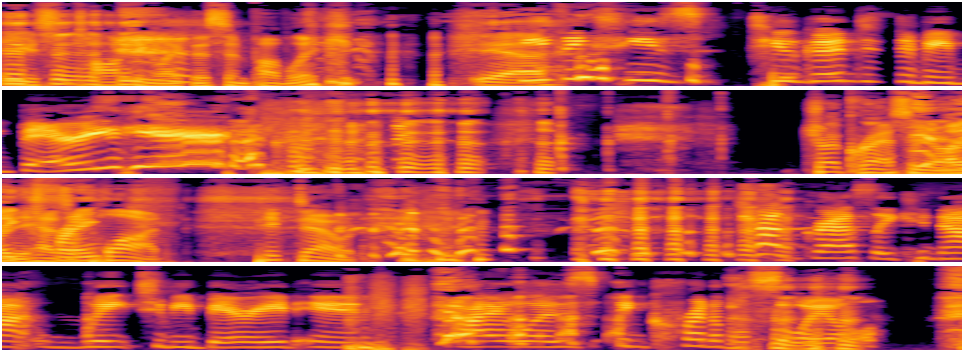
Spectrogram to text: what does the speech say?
are you talking like this in public? Yeah. He thinks he's too good to be buried here. Chuck Grassley already Mike has Frank- a plot picked out. Chuck Grassley cannot wait to be buried in Iowa's incredible soil.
